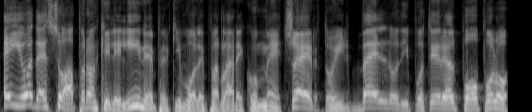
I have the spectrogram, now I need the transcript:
E io adesso apro anche le linee per chi vuole parlare con me. Certo, il bello di potere al popolo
